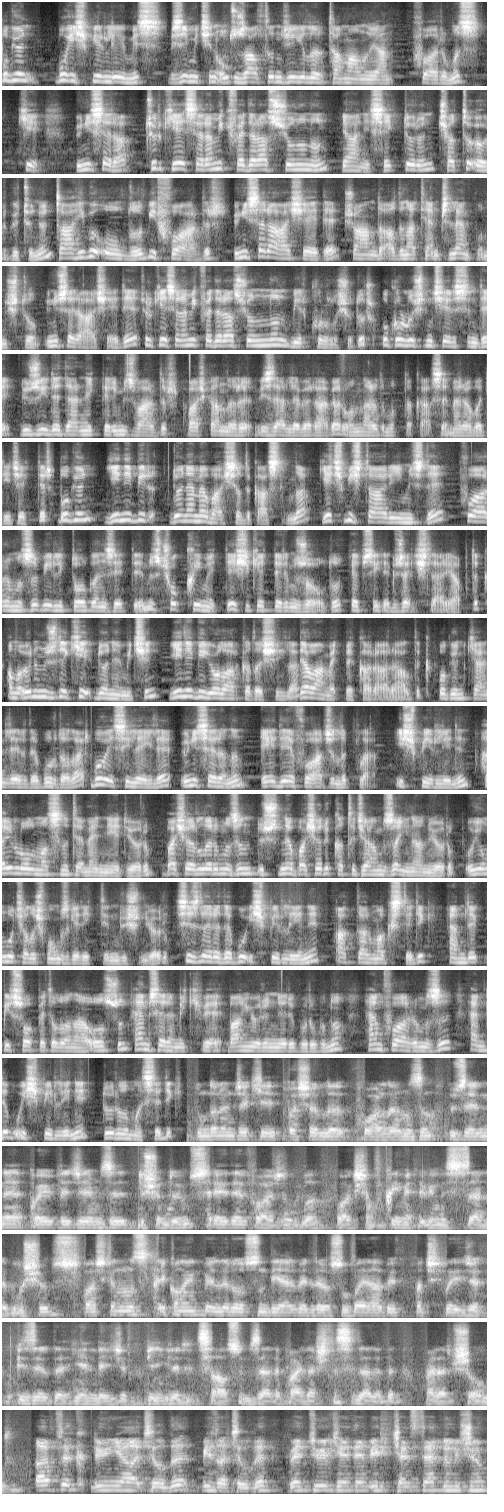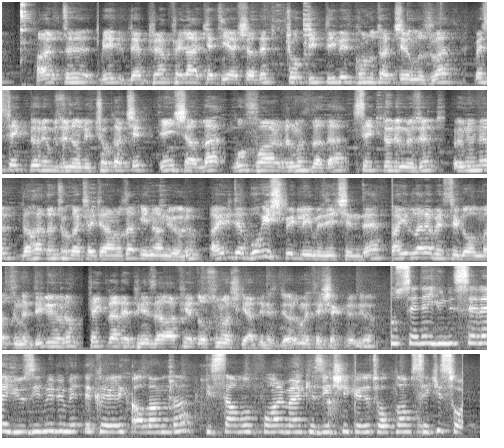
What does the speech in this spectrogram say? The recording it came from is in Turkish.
Bugün bu işbirliğimiz bizim için 36. yılı tamamlayan fuarımız ki Unisera Türkiye Seramik Federasyonu'nun yani sektörün çatı örgütünün sahibi olduğu bir fuardır. Unisera AŞ'de şu anda adına temsilen konuştuğum Unisera AŞ'de Türkiye Seramik Federasyonu'nun bir kuruluşudur. Bu kuruluşun içerisinde güzide derneklerimiz vardır. Başkanları bizlerle beraber onlar da mutlaka size merhaba diyecektir. Bugün yeni bir döneme başladık aslında. Geçmiş tarihimizde fuarımızı birlikte organize ettiğimiz çok kıymetli şirketlerimiz oldu. Hepsiyle güzel işler yaptık. Ama önümüzdeki dönem için yeni bir yol arkadaşıyla devam etme kararı aldık. Bugün kendileri de buradalar. Bu vesileyle Unisera'nın ED fuarcılıkla işbirliğinin hayırlı olmasını temenni ediyorum. Başarılarımızın üstüne başarı katacağımıza inanıyorum. Uyumlu çalışmamız gerektiğini düşünüyorum. Sizlere de bu işbirliğini aktarmak istedik. Hem de bir sohbet olanağı olsun. Hem seramik ve banyo ürünleri grubunu hem fuarımızı hem de bu işbirliğini duyurulmak istedik. Bundan önceki başarılı fuarlarımızın üzerine koyabileceğimizi düşündüğümüz ED fuarcılıkla bu akşam kıymetli günde sizlerle buluşuyoruz. Başkanımız ekonomik veriler olsun, diğer veriler olsun bayağı bir açıklayıcı, bizleri de yenileyici bilgileri sağ olsun bizlerle paylaştı. Sizlerle de paylaşmış oldu. Artık dünya açıldı, biz açıldık ve Türkiye'de bir kentsel dönüşüm artı bir deprem felaketi yaşadık. Çok ciddi bir konut açığımız var ve sektörümüzün önü çok açık. İnşallah bu fuarımızla da sektörümüzün önünü daha da çok açacağımıza inanıyorum. Ayrıca bu işbirliğimiz için de hayırlara vesile olmasını diliyorum. Tekrar hepinize afiyet olsun, hoş geldiniz diyorum ve teşekkür ediyorum. Bu sene Unisera 120 bin metrekarelik alanda İstanbul Fuar Merkezi Yeşilköy'de toplam 8 fuar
